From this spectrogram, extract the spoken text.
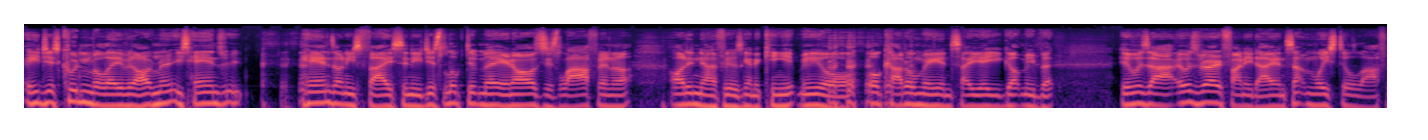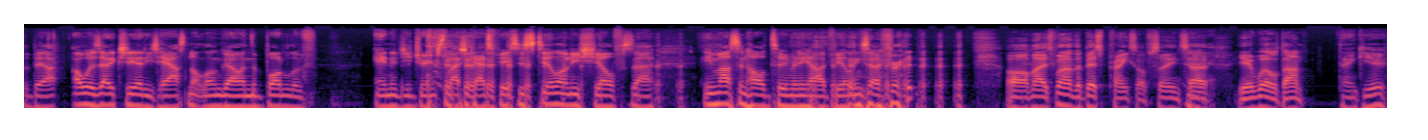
he just couldn't believe it. I remember his hands, hands on his face, and he just looked at me, and I was just laughing. I, I didn't know if he was going to king hit me or, or cuddle me and say, "Yeah, you got me." But it was, uh, it was a very funny day and something we still laugh about. I was actually at his house not long ago, and the bottle of energy drink slash cat's piss is still on his shelf, so he mustn't hold too many hard feelings over it. Oh, mate, it's one of the best pranks I've seen. So, yeah, Yeah. well done. Thank you.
